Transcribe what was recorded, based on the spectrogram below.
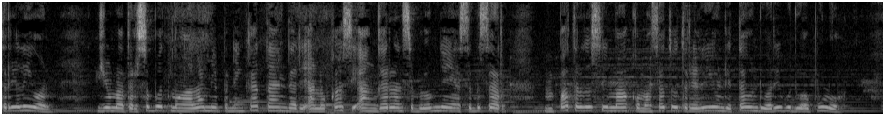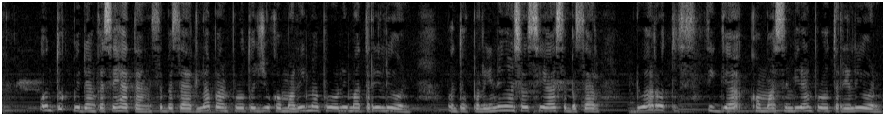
triliun. Jumlah tersebut mengalami peningkatan dari alokasi anggaran sebelumnya yang sebesar 405,1 triliun di tahun 2020 untuk bidang kesehatan sebesar 87,55 triliun, untuk perlindungan sosial sebesar 203,90 triliun,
